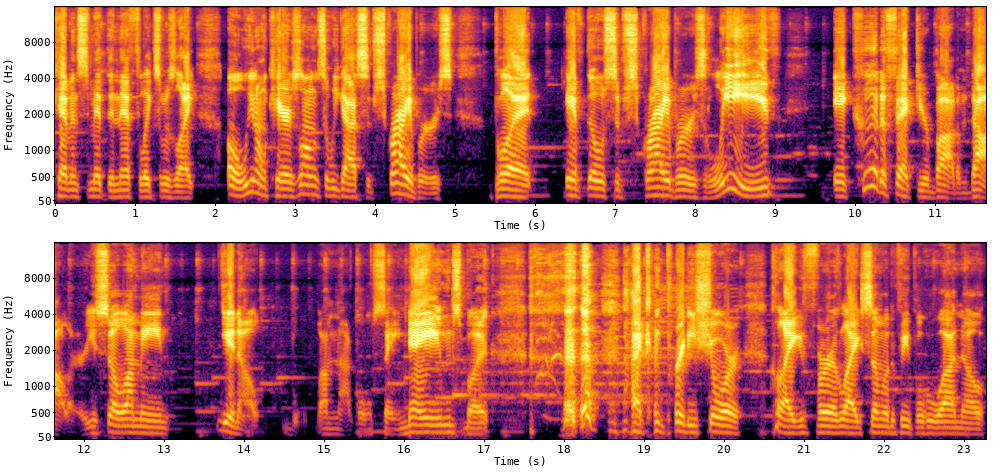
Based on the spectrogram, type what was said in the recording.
Kevin Smith and Netflix was like, oh, we don't care as long as we got subscribers. But if those subscribers leave, it could affect your bottom dollar. So I mean, you know, I'm not gonna say names, but I can pretty sure like for like some of the people who I know,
